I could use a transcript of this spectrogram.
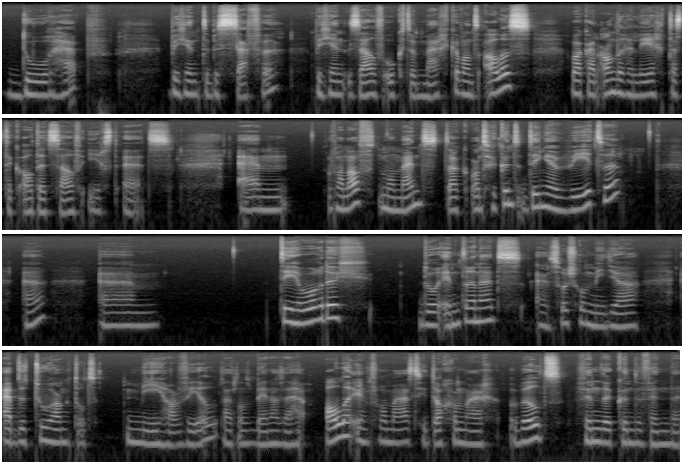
door heb, begin te beseffen, begin zelf ook te merken. Want alles wat ik aan anderen leer, test ik altijd zelf eerst uit. En vanaf het moment dat ik... Want je kunt dingen weten... Hè, um, Tegenwoordig, door internet en social media, heb je toegang tot mega veel. Laat ons bijna zeggen, alle informatie dat je maar wilt vinden, kunnen vinden.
